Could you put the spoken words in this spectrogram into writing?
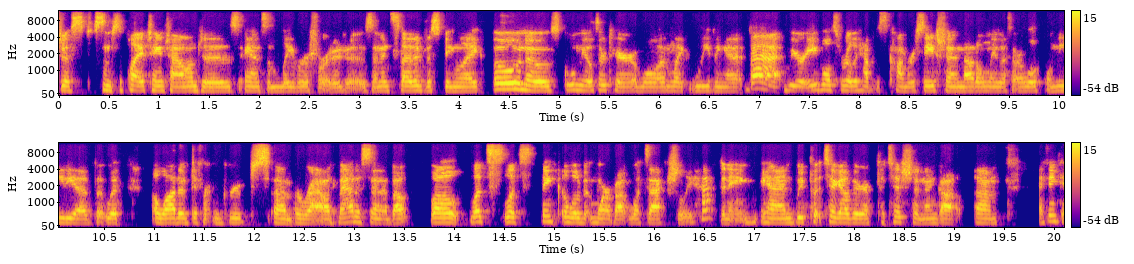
just some supply chain challenges and some labor shortages. And instead of just being like, oh no, school meals are terrible and like leaving it at that, we were able to really have this conversation, not only with our local media, but with a lot of different groups um, around Madison about, well, let's let's think a little bit more about what's actually happening. And we put together a petition and got um, I think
